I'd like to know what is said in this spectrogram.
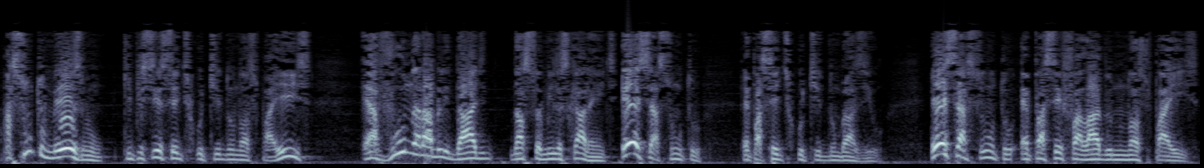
Assunto mesmo que precisa ser discutido no nosso país é a vulnerabilidade das famílias carentes. Esse assunto é para ser discutido no Brasil. Esse assunto é para ser falado no nosso país.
